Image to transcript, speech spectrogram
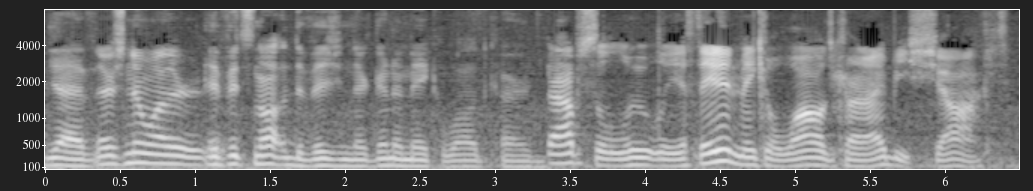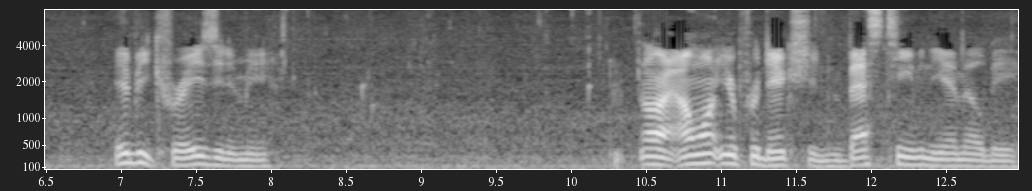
Yeah. If, There's no other. if it's not a division, they're gonna make a wild card. Absolutely. If they didn't make a wild card, I'd be shocked. It'd be crazy to me. All right, I want your prediction. Best team in the MLB.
